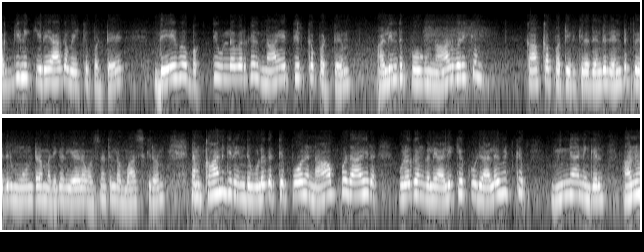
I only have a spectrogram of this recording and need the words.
அக்னிக்கு இரையாக வைக்கப்பட்டு தேவ பக்தி உள்ளவர்கள் நியாயத்தீர்க்கப்பட்டு அழிந்து போகும் நாள் வரைக்கும் காக்கப்பட்டிருக்கிறது என்று ரெண்டு பேர் மூன்றாம் அதிகம் ஏழாம் வசனத்தில் நாம் வாசிக்கிறோம். நாம் காண்கிற இந்த உலகத்தைப் போல நாற்பதாயிரம் உலகங்களை அழிக்கக்கூடிய அளவிற்கு விஞ்ஞானிகள் அணு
